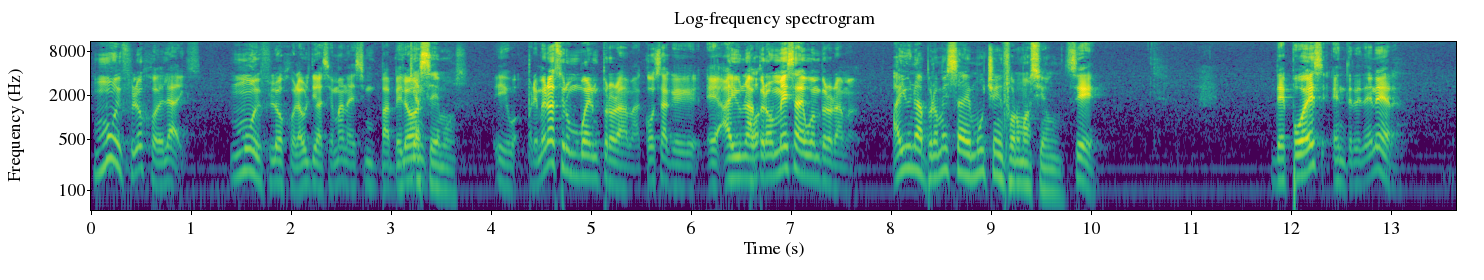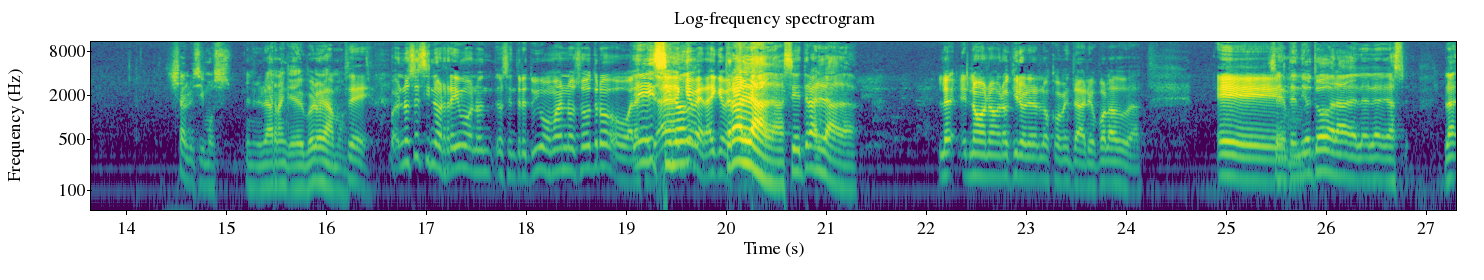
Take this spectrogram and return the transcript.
muy flojo de likes. Muy flojo. La última semana es un ¿Qué papelón. hacemos? Y, bueno, primero hacer un buen programa, cosa que eh, hay una O- promesa de buen programa. Hay una promesa de mucha información. Sí. Después, entretener. Ya lo hicimos en el arranque del programa. Sí. Bueno, no sé si nos reímos, no- nos entretuvimos más nosotros o a la Eh, gente. si Ah, no, hay que ver, hay que ver. Traslada, se traslada. Le- No, no, no quiero leer los comentarios, por las dudas. Eh, Se entendió toda la, la-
